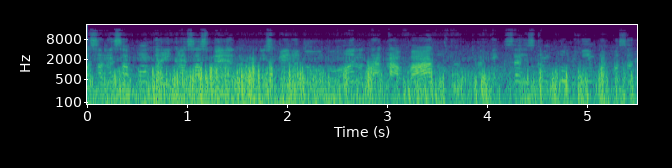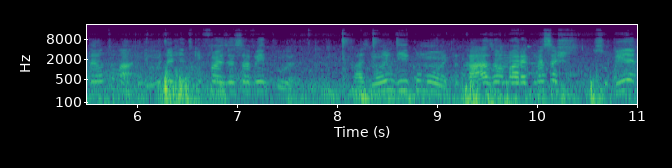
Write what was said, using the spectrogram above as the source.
passar nessa ponta aí com essas pedras. Esse período do, do ano tá cavado, aí tem que se arriscar um pouquinho para passar até o outro lado. Tem muita gente que faz essa aventura. Mas não indico muito. Caso a maré comece a subir,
